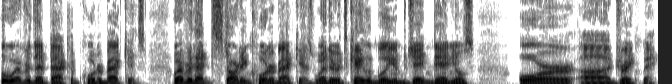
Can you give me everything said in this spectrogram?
Whoever that backup quarterback is, whoever that starting quarterback is, whether it's Caleb Williams, Jayden Daniels, or uh, Drake Maye.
